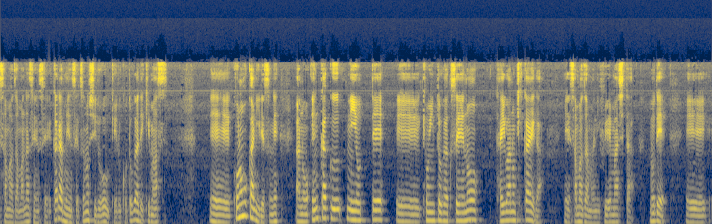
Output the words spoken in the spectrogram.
さまざまな先生から面接の指導を受けることができます。えー、この他にですね、あの遠隔によって、えー、教員と学生の対話の機会がさまざまに増えましたので、えー、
